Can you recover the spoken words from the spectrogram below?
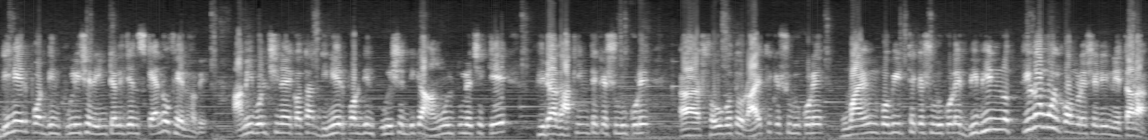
দিনের পর দিন পুলিশের ইন্টেলিজেন্স কেন ফেল হবে? আমি বলছি না এই কথা দিনের পর দিন পুলিশের দিকে আঙুল তুলেছে কে? ফিরাদ হাকিম থেকে শুরু করে আহ, সৌগত রায় থেকে শুরু করে হুমায়ুন কবির থেকে শুরু করে বিভিন্ন তৃণমূল কংগ্রেসেরই নেতারা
